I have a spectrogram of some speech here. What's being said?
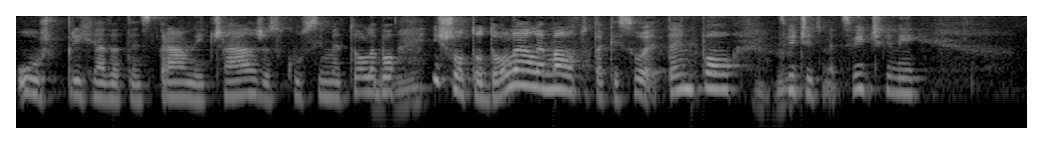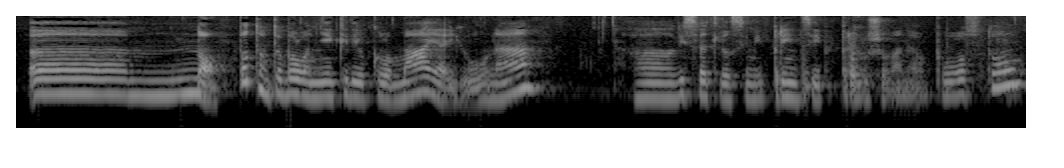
už prichádza ten správny čas, že skúsime to, lebo mm-hmm. išlo to dole, ale malo to také svoje tempo, mm-hmm. cvičiť sme cvičili. Um, no, potom to bolo niekedy okolo mája, júna, Vysvetlil si mi princíp prerušovaného pôstu,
